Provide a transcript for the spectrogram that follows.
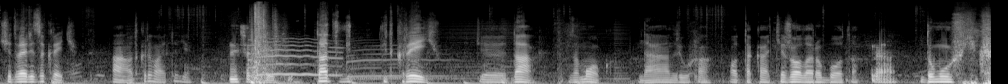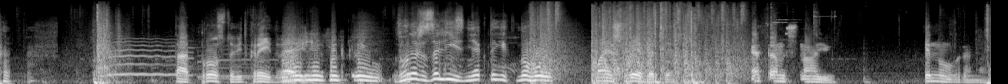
Чи двері закриті? А, відкривай тоді. Не закриті. Та від, відкрий. Е, да, замок. Да, Андрюха, от така тяжела робота. Да. Домушника. Так, просто відкрий двері. я відкрив. Вони ж залізні, як ти їх ногою маєш вибити. Я там знаю. Кинув гранату.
